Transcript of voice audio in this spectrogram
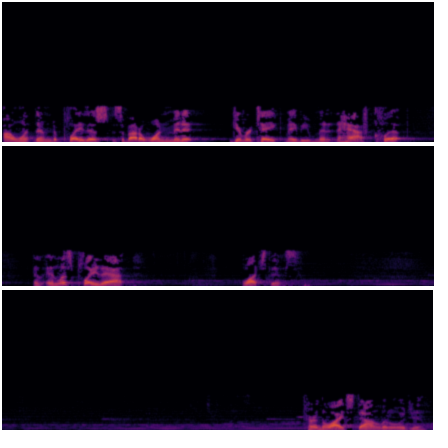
I want them to play this. It's about a one minute, give or take, maybe a minute and a half clip. And, and let's play that. Watch this. Turn the lights down a little, would you?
